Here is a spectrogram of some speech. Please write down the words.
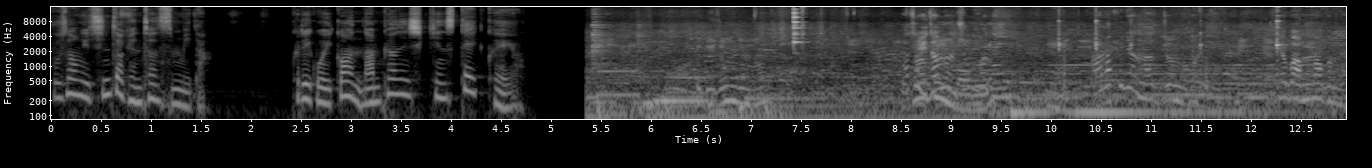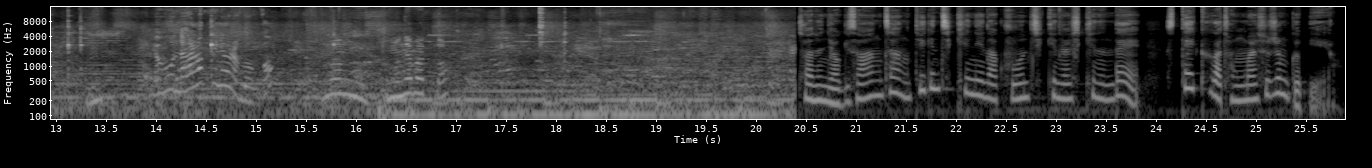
구성이 진짜 괜찮습니다. 그리고 이건 남편이 시킨 스테이크예요. 그래도 이 정도면? 사실 이 정도는? 충분해. 할라피뇨는 나도 좀 먹을래. 여보 안 먹으면. 여보 근데 할라피뇨를 먹어? 그냥 주문해봤다. 저는 여기서 항상 튀긴 치킨이나 구운 치킨을 시키는데 스테이크가 정말 수준급이에요.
